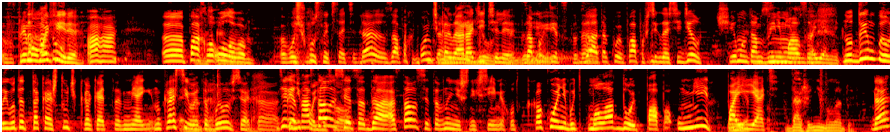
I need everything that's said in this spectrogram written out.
в прямом эфире. Ага. Э, пахло оловом. Э, Очень вкусный, кстати, да, запах. Помните, Да, когда родители... Запах да. детства, да. Да, такой папа всегда сидел, чем он там Дым занимался. Ну, дым был, и вот эта такая штучка какая-то мягкая. Ну, красиво это было все. Это Интересно, осталось это, да, осталось это в нынешних семьях. Вот какой-нибудь молодой папа умеет паять, Даже не молодой. да?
